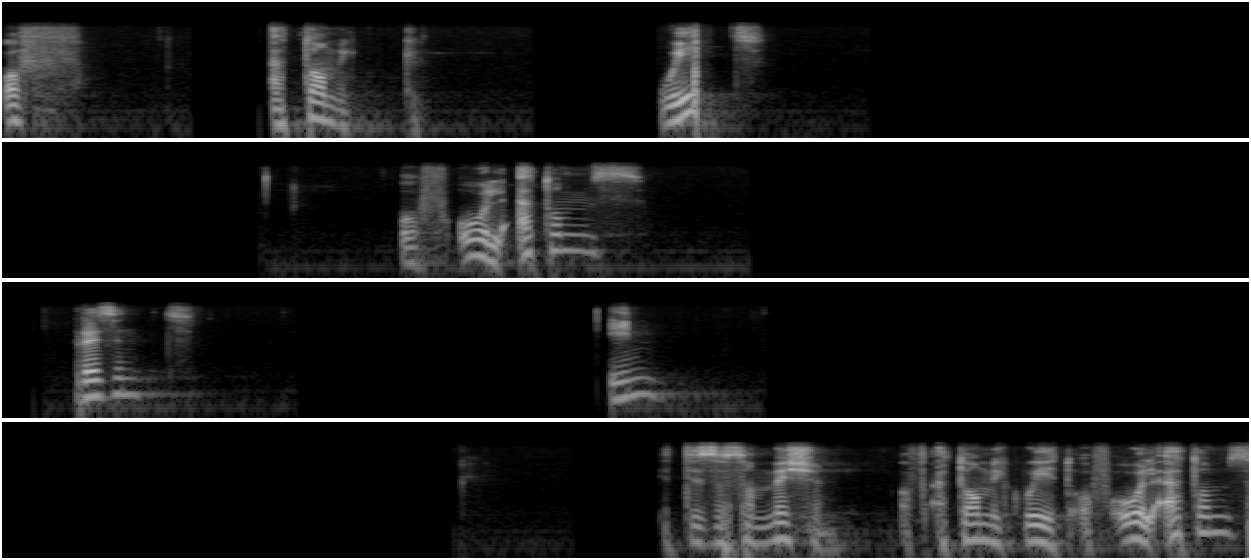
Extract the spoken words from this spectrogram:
of atomic weight of all atoms present in it is a summation of atomic weight of all atoms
